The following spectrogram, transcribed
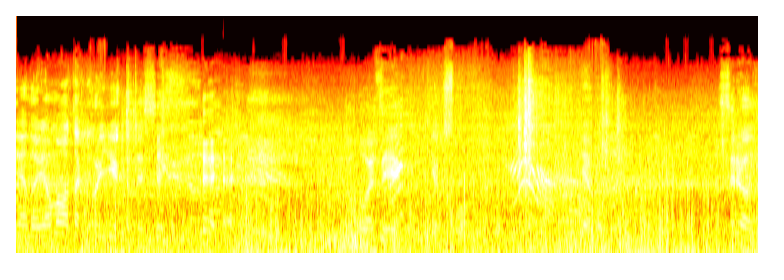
Ні, ну я мав так проїхатися. Доволі як, як слово. Ні, ну, серйозно.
